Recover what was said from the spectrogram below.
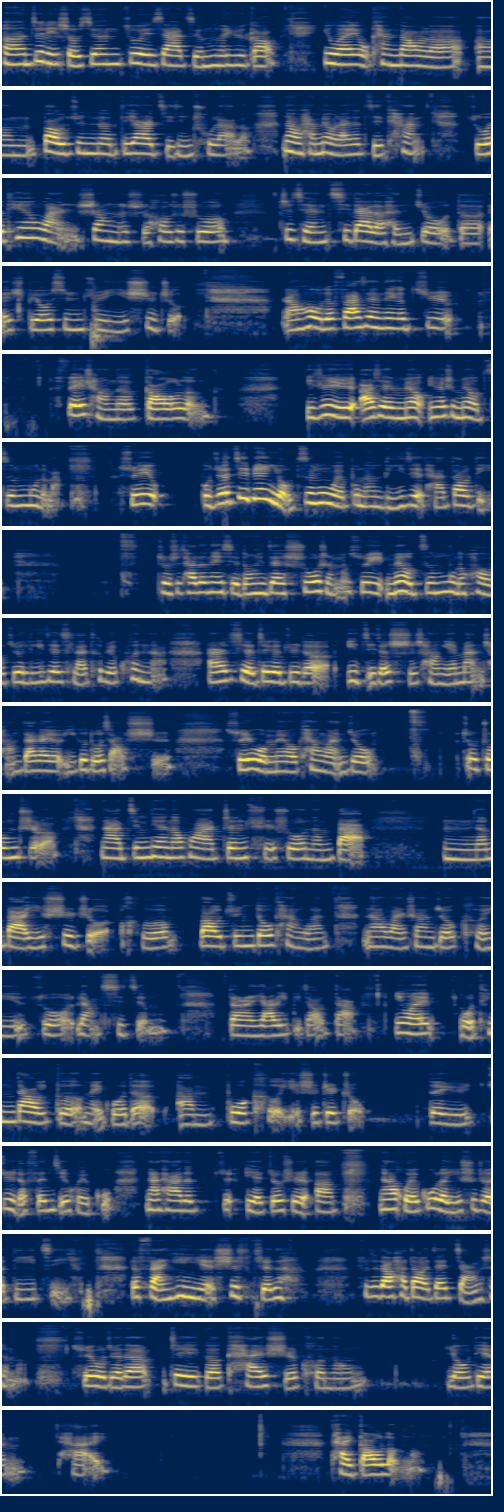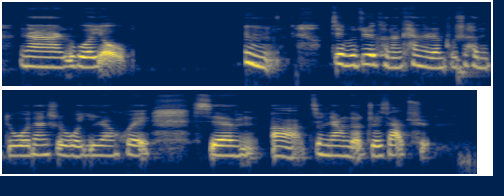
嗯，这里首先做一下节目的预告，因为我看到了，嗯，暴君的第二集已经出来了，那我还没有来得及看。昨天晚上的时候是说，之前期待了很久的 HBO 新剧《仪式者》，然后我就发现那个剧非常的高冷，以至于而且没有，因为是没有字幕的嘛，所以我觉得即便有字幕，我也不能理解它到底。就是他的那些东西在说什么，所以没有字幕的话，我觉得理解起来特别困难。而且这个剧的一集的时长也蛮长，大概有一个多小时，所以我没有看完就就终止了。那今天的话，争取说能把，嗯，能把《遗世者》和《暴君》都看完，那晚上就可以做两期节目。当然压力比较大，因为我听到一个美国的。嗯，播客也是这种对于剧的分级回顾。那他的剧也就是啊，那他回顾了《遗失者》第一集的反应，也是 觉得不知道他到底在讲什么。所以我觉得这个开始可能有点太太高冷了。那如果有。嗯，这部剧可能看的人不是很多，但是我依然会先啊尽量的追下去。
